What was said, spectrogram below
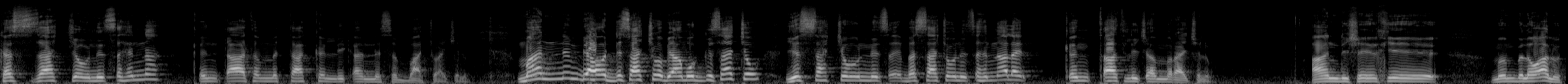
ከእሳቸው ንጽህና ቅንጣት የምታክል ሊቀንስባቸው አይችልም። ማንም ቢያወድሳቸው ቢያሞግሳቸው በእሳቸው ንጽህና ላይ ቅንጣት ሊጨምር አይችልም። አንድ ሼክ ምን ብለው አሉት?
